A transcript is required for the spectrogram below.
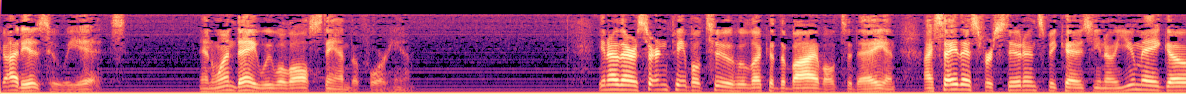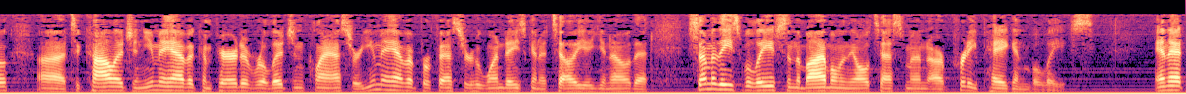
God is who He is. And one day we will all stand before Him. You know, there are certain people too who look at the Bible today, and I say this for students because, you know, you may go uh, to college and you may have a comparative religion class, or you may have a professor who one day is going to tell you, you know, that some of these beliefs in the Bible and the Old Testament are pretty pagan beliefs. And that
